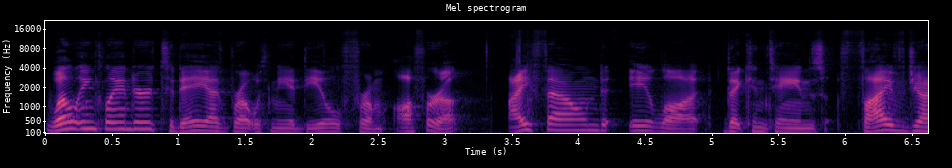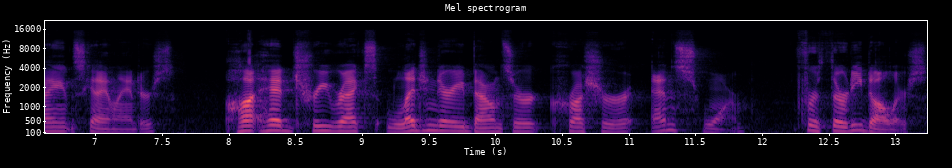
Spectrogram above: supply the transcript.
Well, Inklander, today I've brought with me a deal from OfferUp. I found a lot that contains five giant Skylanders, Hothead, Tree Rex, Legendary Bouncer, Crusher, and Swarm for $30.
